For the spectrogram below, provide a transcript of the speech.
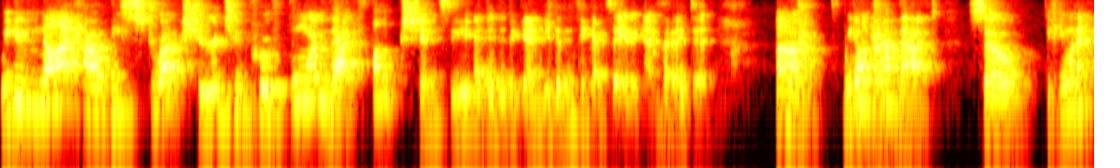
We do not have the structure to perform that function. See, I did it again. You didn't think I'd say it again, but I did. Um, we don't have that. So if you want to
